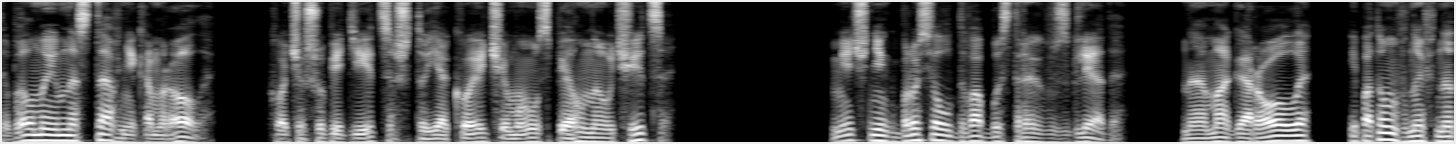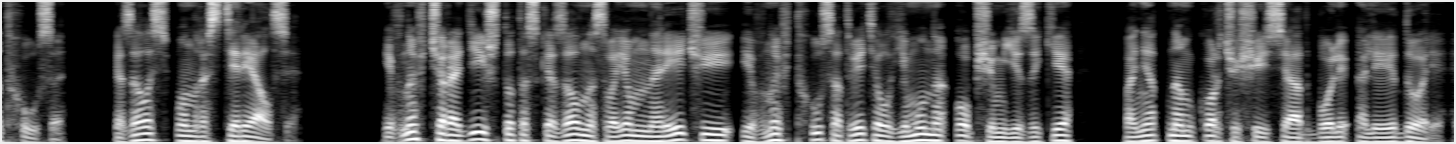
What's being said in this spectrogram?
Ты был моим наставником, Ролла. Хочешь убедиться, что я кое-чему успел научиться?» Мечник бросил два быстрых взгляда. На мага Ролла и потом вновь на Тхуса. Казалось, он растерялся. И вновь чародей что-то сказал на своем наречии, и вновь Тхус ответил ему на общем языке, понятном корчащейся от боли Алиэдоре.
